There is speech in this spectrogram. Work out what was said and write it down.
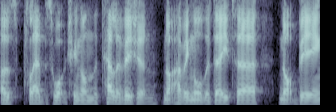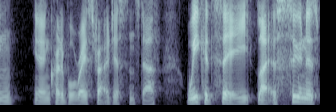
us plebs watching on the television, not having all the data, not being you know incredible race strategists and stuff. We could see like as soon as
